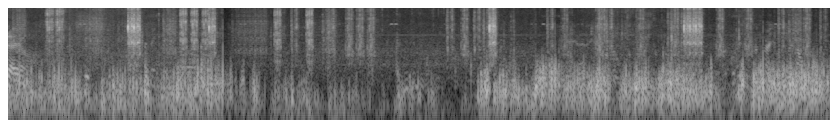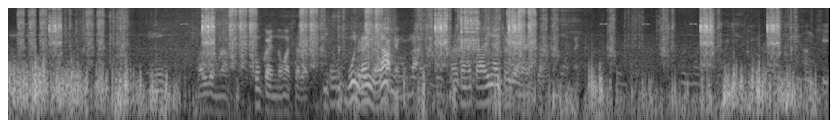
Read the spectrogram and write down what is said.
だよ。な。今回逃したら。もうないよな。なな。なかなか会えない鳥じゃないですか。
